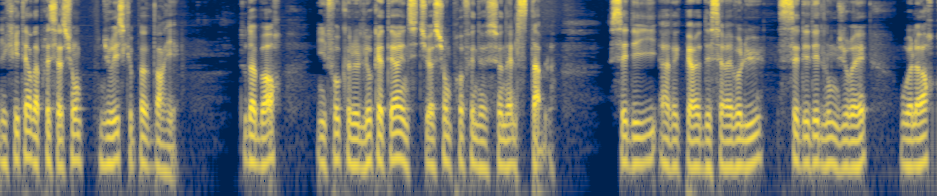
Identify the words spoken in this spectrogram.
les critères d'appréciation du risque peuvent varier. Tout d'abord, il faut que le locataire ait une situation professionnelle stable. CDI avec période d'essai révolue, CDD de longue durée, ou alors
